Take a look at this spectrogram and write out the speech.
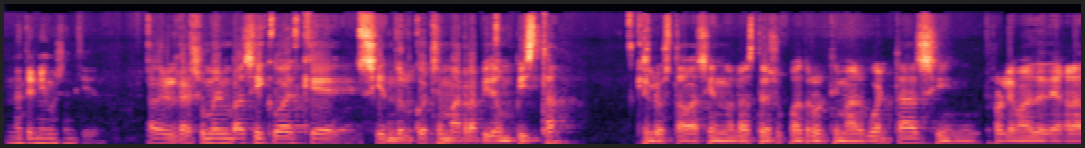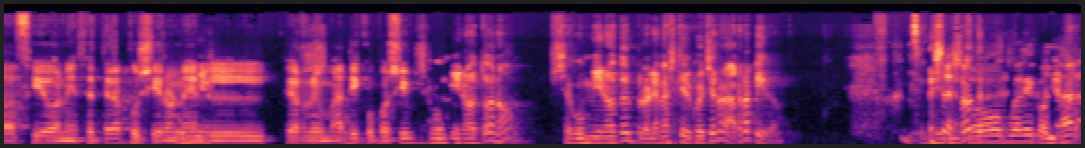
no tiene ningún sentido. A ver, el resumen básico es que siendo el coche más rápido en pista, que lo estaba haciendo las tres o cuatro últimas vueltas, sin problemas de degradación, etcétera, pusieron Según el peor neumático posible. Según Binotto, ¿no? Según Binotto, el problema es que el coche no era rápido. Otra. puede contar.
